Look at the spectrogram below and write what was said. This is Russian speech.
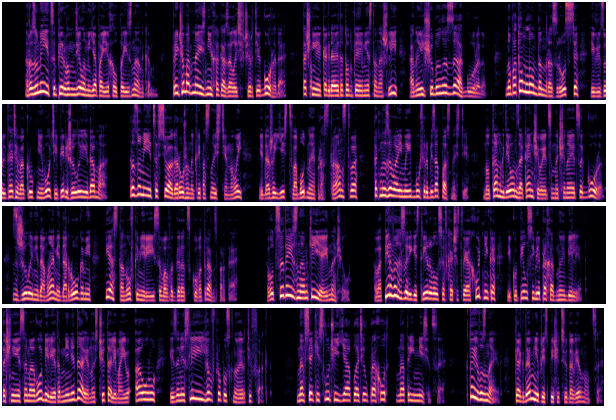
Разумеется, первым делом я поехал по изнанкам. Причем одна из них оказалась в черте города — Точнее, когда это тонкое место нашли, оно еще было за городом. Но потом Лондон разросся, и в результате вокруг него теперь жилые дома. Разумеется, все огорожено крепостной стеной, и даже есть свободное пространство, так называемый буфер безопасности, но там, где он заканчивается, начинается город с жилыми домами, дорогами и остановками рейсового городского транспорта. Вот с этой изнанки я и начал. Во-первых, зарегистрировался в качестве охотника и купил себе проходной билет. Точнее, самого билета мне не дали, но считали мою ауру и занесли ее в пропускной артефакт. На всякий случай я оплатил проход на три месяца. Кто его знает, когда мне приспичит сюда вернуться.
